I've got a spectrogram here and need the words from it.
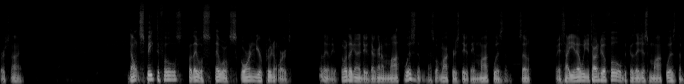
verse 9. Don't speak to fools, for they will they will scorn your prudent words. What are they going to do? They're going to mock wisdom. That's what mockers do. They mock wisdom. So that's how you know when you're talking to a fool because they just mock wisdom.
